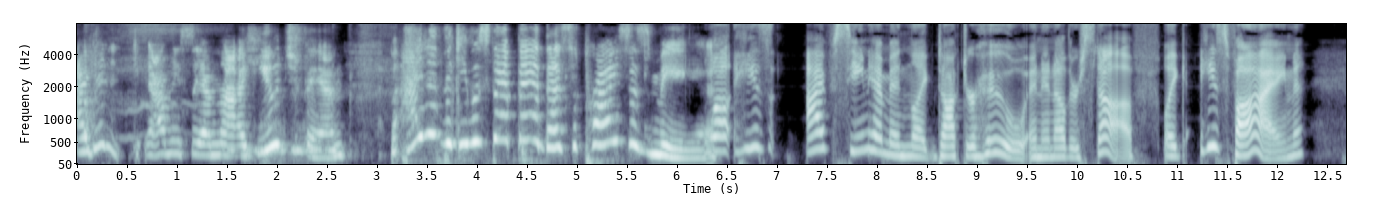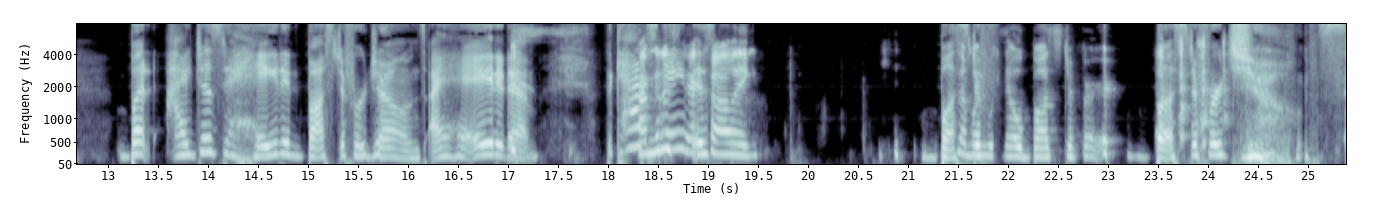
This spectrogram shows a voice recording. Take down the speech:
I didn't. Obviously, I'm not a huge fan, but I didn't think he was that bad. That surprises me. Well, he's I've seen him in like Doctor Who and in other stuff. Like he's fine. But I just hated Bustifer Jones. I hated him. The cat's I'm gonna name start is calling someone Bustifer, with no Bustifer. Bustifer Jones.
